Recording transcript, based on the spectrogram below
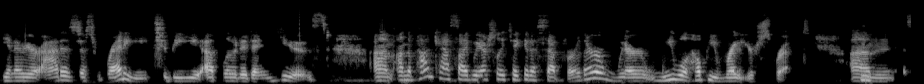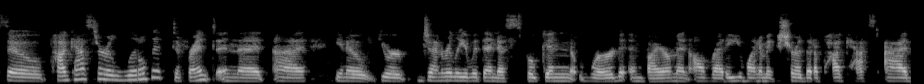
you know your ad is just ready to be uploaded and used. Um, on the podcast side we actually take it a step further where we will help you write your script. Hmm. um, so podcasts are a little bit different in that uh, you know you're generally within a spoken word environment already. You want to make sure that a podcast ad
